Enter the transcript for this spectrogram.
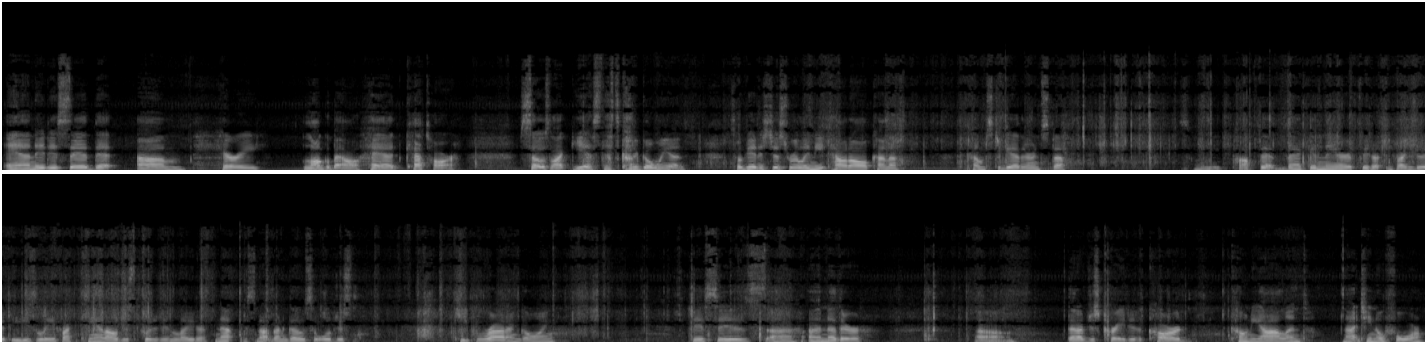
And it is said that um, Harry Longabaugh had catarrh. So it's like, yes, that's got to go in. So again, it's just really neat how it all kind of comes together and stuff. So let me pop that back in there if, it, if I can do it easily. If I can, I'll just put it in later. No, it's not going to go, so we'll just keep right on going. This is uh, another um, that I've just created a card, Coney Island, 1904.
